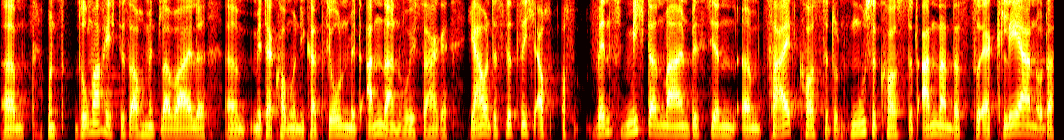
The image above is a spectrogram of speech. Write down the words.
Ähm, und so mache ich das auch mittlerweile ähm, mit der Kommunikation mit anderen, wo ich sage, ja, und es wird sich auch, auch wenn es mich dann mal ein bisschen ähm, Zeit kostet und Muße kostet, anderen das zu erklären oder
